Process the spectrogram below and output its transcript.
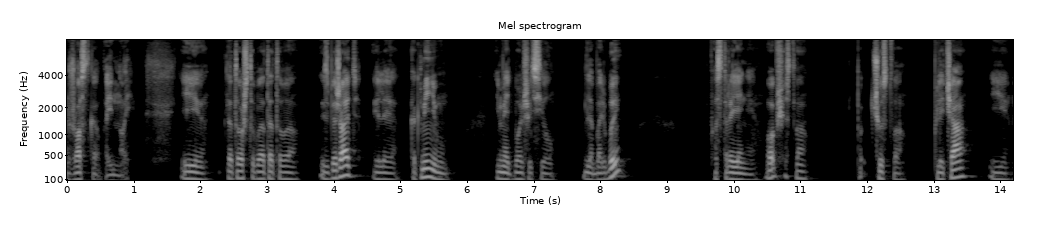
жестко войной. И для того, чтобы от этого избежать, или как минимум иметь больше сил для борьбы, построения общества, чувство плеча и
